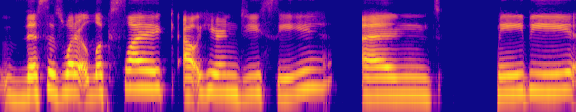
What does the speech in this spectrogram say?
this is what it looks like out here in DC. And maybe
